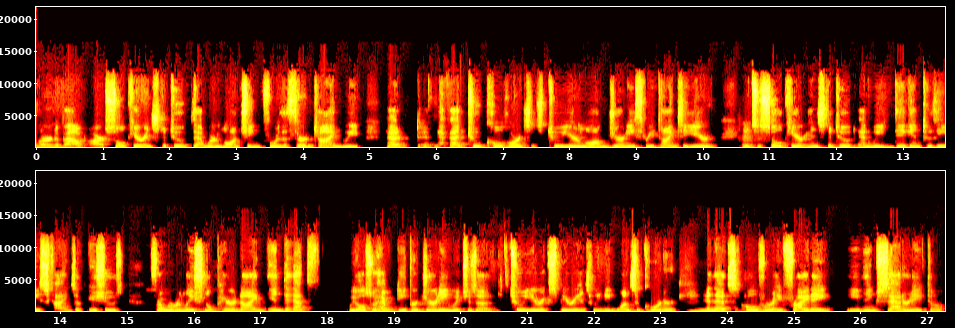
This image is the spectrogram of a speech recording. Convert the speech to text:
learn about our Soul Care Institute that we're launching for the third time. We had, have had two cohorts. It's two year long journey, three times a year. Hmm. It's a Soul Care Institute, and we dig into these kinds of issues from a relational paradigm in depth. We also have Deeper Journey, which is a two year experience. We meet once a quarter, and that's over a Friday evening, Saturday till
